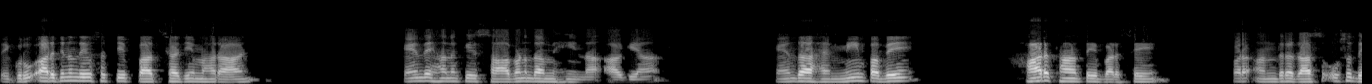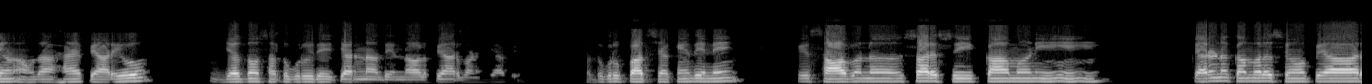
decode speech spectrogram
ਤੇ ਗੁਰੂ ਅਰਜਨ ਦੇਵ ਸੱਚੇ ਪਾਤਸ਼ਾਹ ਜੀ ਮਹਾਰਾਜ ਕਹਿੰਦੇ ਹਨ ਕਿ ਸਾਵਣ ਦਾ ਮਹੀਨਾ ਆ ਗਿਆ। ਕਹਿੰਦਾ ਹੈ, ਮੀਂਹ ਪਵੇ, ਹਰ ਥਾਂ ਤੇ ਵਰਸੇ ਪਰ ਅੰਦਰ ਰਸ ਉਸ ਦਿਨ ਆਉਂਦਾ ਹੈ। ਪਿਆਰਿਓ, ਜਦੋਂ ਸਤਿਗੁਰੂ ਦੇ ਚਰਨਾਂ ਦੇ ਨਾਲ ਪਿਆਰ ਬਣ ਜਾਵੇ ਸਤਿਗੁਰੂ ਪਾਤਸ਼ਾਹ ਕਹਿੰਦੇ ਨੇ ਕਿ ਸਾਵਨ ਸਰਸੀ ਕਾਮਣੀ, ਚਰਨ ਕਮਲ ਸਿਉ ਪਿਆਰ।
